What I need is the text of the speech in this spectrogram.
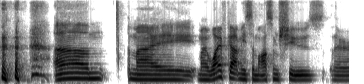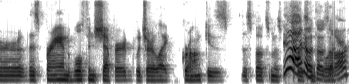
um, my my wife got me some awesome shoes. They're this brand Wolf and Shepherd, which are like Gronk is the spokesman. Yeah, I know what those for. are.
